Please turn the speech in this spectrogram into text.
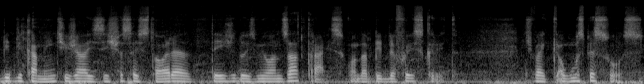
Biblicamente já existe essa história desde dois mil anos atrás, quando a Bíblia foi escrita. A gente vai algumas pessoas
